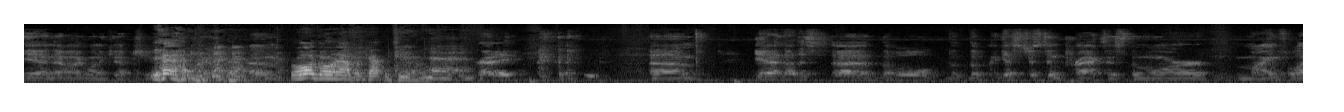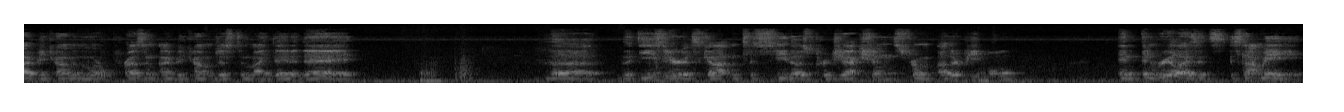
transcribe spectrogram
Yeah, no, I want a cappuccino. Yeah. um, We're all going out for cappuccinos. right? um, yeah, no, this, uh, the whole, the, the, I guess just in practice, the more mindful I've become and the more present I've become just in my day to day, the the easier it's gotten to see those projections from other people and, and realize it's it's not me.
